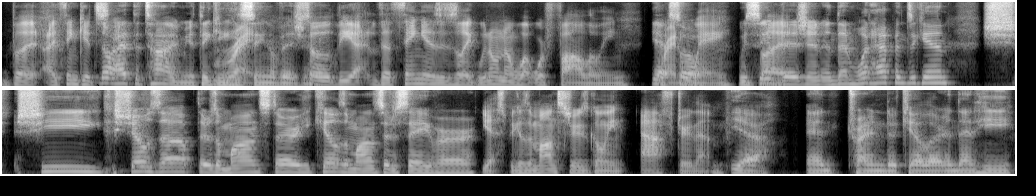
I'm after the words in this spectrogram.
but I think it's no, at the time you're thinking Right. he's seeing a vision. so the the thing is is like we don't know what we're following yeah, right so away. We see but- a vision, and then what happens again? Sh- she shows up. There's a monster. He kills a monster to save her. Yes, because the monster is going after them. Yeah, and trying to kill her, and then he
